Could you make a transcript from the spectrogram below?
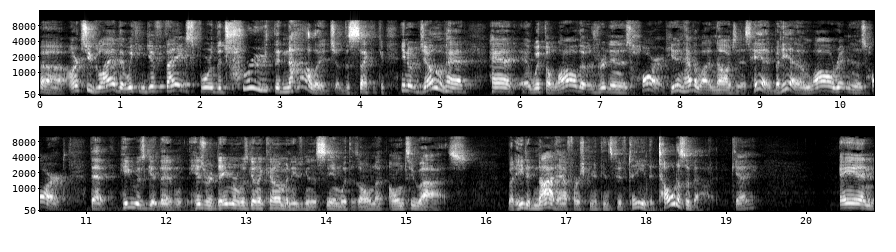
Uh, aren't you glad that we can give thanks for the truth, the knowledge of the second? You know, Job had had with the law that was written in his heart. He didn't have a lot of knowledge in his head, but he had a law written in his heart that he was that his redeemer was going to come and he was going to see him with his own own two eyes. But he did not have 1 Corinthians 15 that told us about it. Okay, and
